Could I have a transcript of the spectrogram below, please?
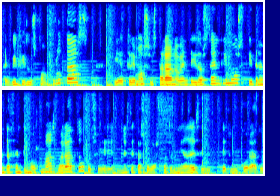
el bifidus con frutas y el cremoso estará a 92 céntimos y 30 céntimos más barato, pues eh, en este caso las 4 unidades de edulcorado.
